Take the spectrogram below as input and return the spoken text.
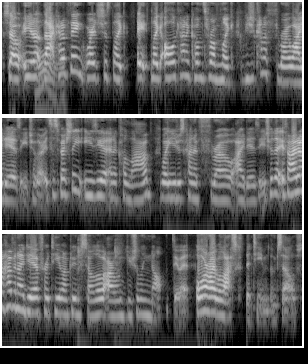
So you know that kind of oh. thing, where it's just like it, like all kind of comes from like you just kind of throw ideas at each other. It's especially easier in a collab where you just kind of throw ideas at each other. If I don't have an idea for a team I'm doing solo, I will usually not do it, or I will ask the team themselves.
